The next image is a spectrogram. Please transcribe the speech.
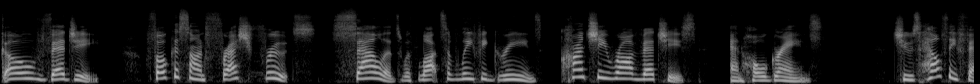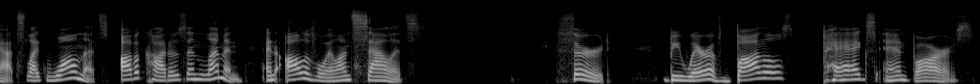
go veggie. Focus on fresh fruits, salads with lots of leafy greens, crunchy raw veggies, and whole grains. Choose healthy fats like walnuts, avocados, and lemon, and olive oil on salads. Third, beware of bottles, bags, and bars.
